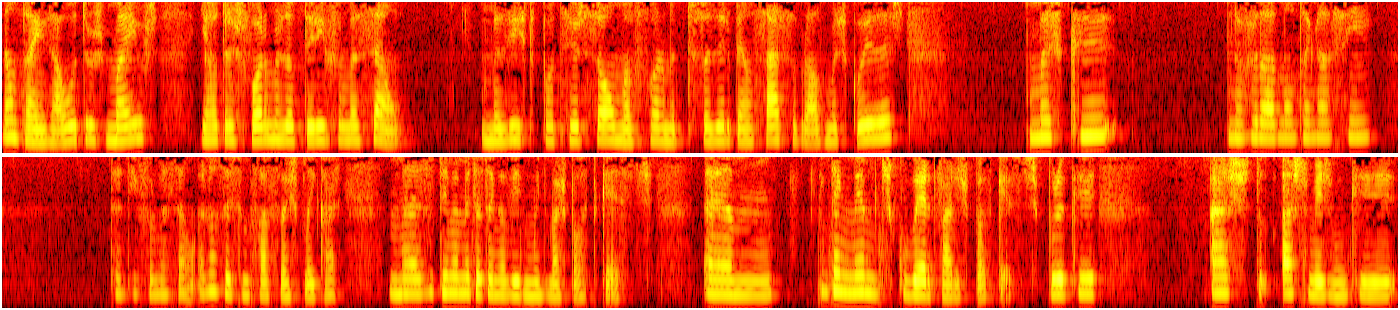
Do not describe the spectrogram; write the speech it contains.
não tens. Há outros meios e há outras formas de obter informação. Mas isto pode ser só uma forma de te fazer pensar sobre algumas coisas, mas que na verdade não tenho assim tanta informação. Eu não sei se me faço bem explicar, mas ultimamente eu tenho ouvido muito mais podcasts. Um, e tenho mesmo descoberto vários podcasts, porque acho, acho mesmo que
